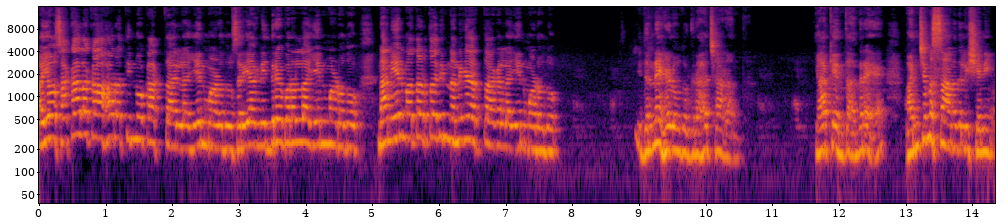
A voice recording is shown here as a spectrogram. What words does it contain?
ಅಯ್ಯೋ, ಸಕಾಲಕ್ಕೆ ಆಹಾರ ತಿನ್ನೋಕ್ಕಾಗ್ತಾ ಇಲ್ಲ. ಏನು ಮಾಡೋದು? ಸರಿಯಾಗಿ ನಿದ್ರೆ ಬರಲ್ಲ. ಏನು ಮಾಡೋದು? ನಾನು ಏನು ಮಾತಾಡ್ತಾ ಇದ್ದೀನಿ ನನಗೆ ಅರ್ಥ ಆಗಲ್ಲ. ಏನು ಮಾಡೋದು? ಇದನ್ನೇ ಹೇಳೋದು ಗ್ರಹಚಾರ ಅಂತ. ಯಾಕೆ ಅಂತ ಅಂದರೆ, ಪಂಚಮ ಸ್ಥಾನದಲ್ಲಿ ಶನಿ,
